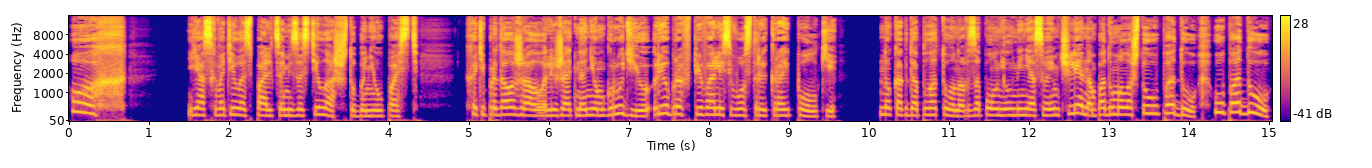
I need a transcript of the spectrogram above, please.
Ох!» Я схватилась пальцами за стеллаж, чтобы не упасть. Хоть и продолжала лежать на нем грудью, ребра впивались в острый край полки. Но когда Платонов заполнил меня своим членом, подумала, что упаду, упаду.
